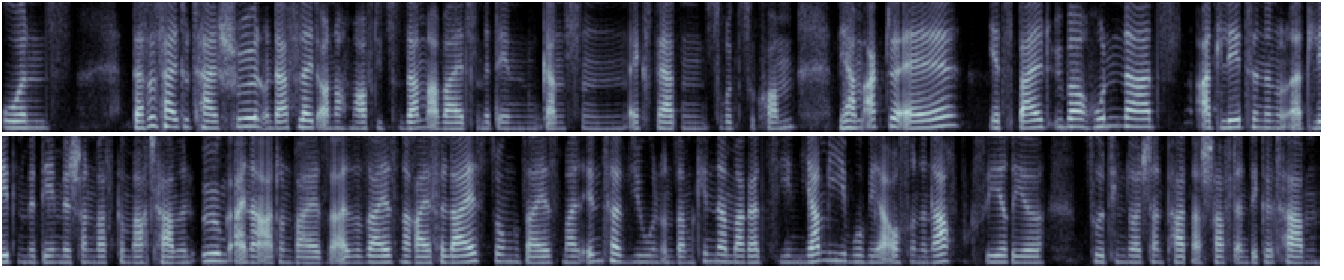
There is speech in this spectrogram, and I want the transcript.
Und das ist halt total schön und da vielleicht auch nochmal auf die Zusammenarbeit mit den ganzen Experten zurückzukommen. Wir haben aktuell jetzt bald über 100 Athletinnen und Athleten, mit denen wir schon was gemacht haben, in irgendeiner Art und Weise. Also sei es eine reife Leistung, sei es mal ein Interview in unserem Kindermagazin Yummy, wo wir auch so eine Nachwuchsserie zur Team Deutschland Partnerschaft entwickelt haben,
